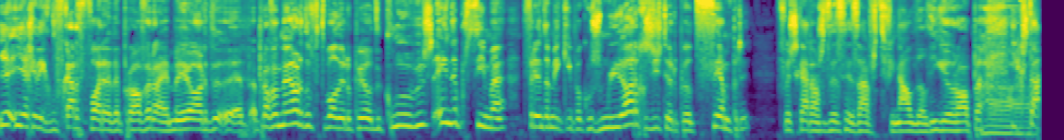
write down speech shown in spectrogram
E, e é ridículo ficar de fora da prova, não é? A, maior de- a prova maior do futebol europeu de clubes, ainda por cima, frente a uma equipa com os melhor registro europeu de sempre. Foi chegar aos 16 avos de final da Liga Europa e que está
